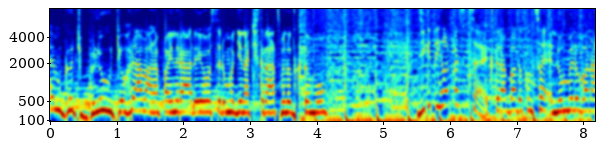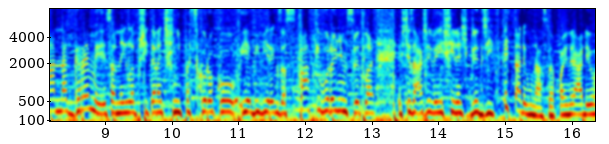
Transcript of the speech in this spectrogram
I'm Good Blue dohrává na Fine Radio 7 hodin a 14 minut k tomu. Díky téhle pesce, která byla dokonce nominovaná na Grammy za nejlepší taneční pecku roku, je Bibírek za zpátky v hudebním světle, ještě zářivější než kdy dřív i tady u nás na Fine Radio.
